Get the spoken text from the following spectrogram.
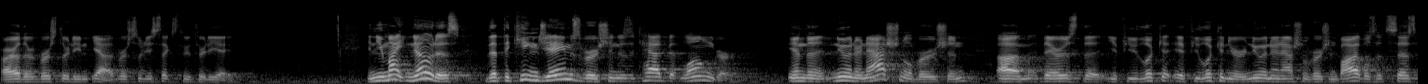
Or rather, verse 30, yeah, verse 36 through 38. And you might notice that the King James Version is a tad bit longer. In the New International Version, um, there's the, if you, look at, if you look in your New International Version Bibles, it says,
